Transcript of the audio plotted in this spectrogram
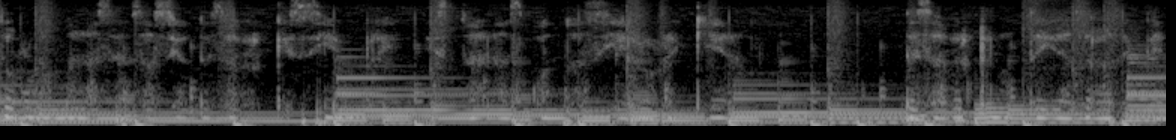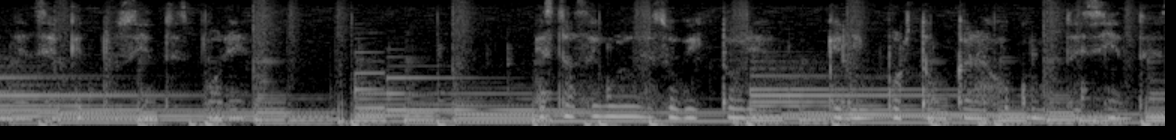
Solo ama la sensación de saber que siempre estarás cuando así lo requiera. De saber que no te irás de la dependencia que tú sientes por él. Estás seguro de su victoria, que le importa un carajo cómo te sientes.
